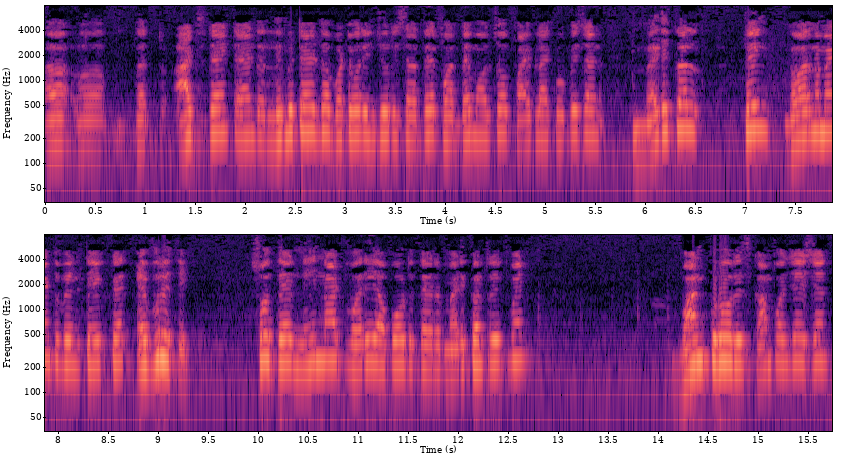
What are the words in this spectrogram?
uh, uh, that accident and limited whatever injuries are there for them also five lakh rupees and medical thing government will take care everything. So they need not worry about their medical treatment. One crore is compensation,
